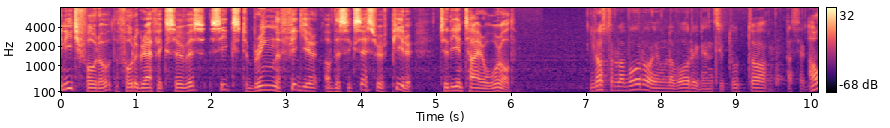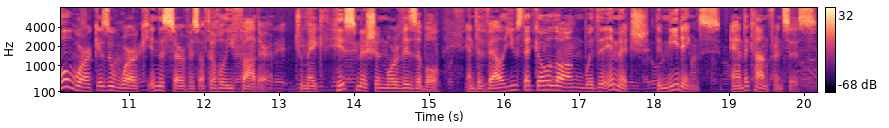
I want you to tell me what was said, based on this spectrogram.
In each photo, the photographic service seeks to bring the figure of the successor of Peter to the entire world. Il nostro lavoro è un lavoro innanzitutto a servizio Our work is a work in the service of the Holy Father, to make his mission more visible and the values that go along with the image, the meetings, and the conferences.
